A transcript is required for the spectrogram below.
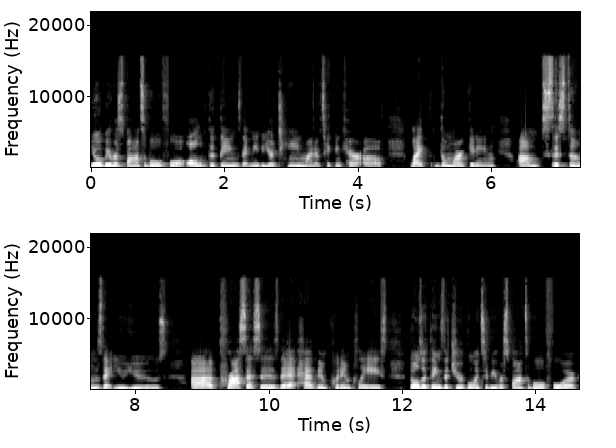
you'll be responsible for all of the things that maybe your team might have taken care of, like the marketing, um, systems that you use, uh, processes that have been put in place. Those are things that you're going to be responsible for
